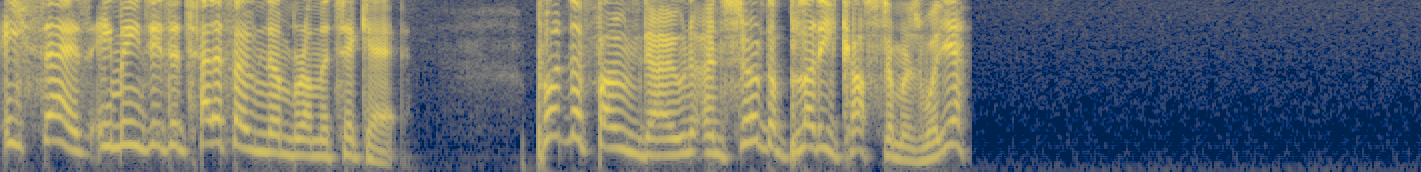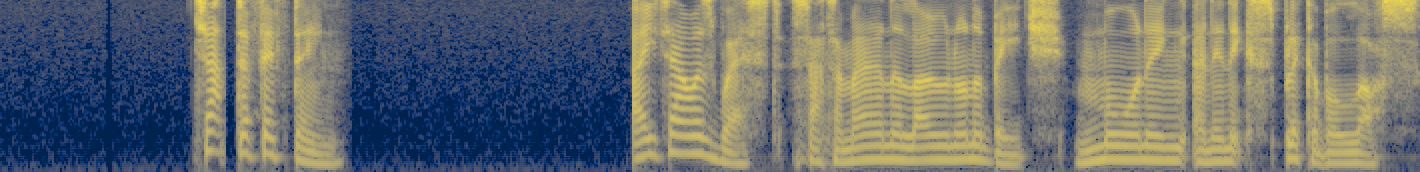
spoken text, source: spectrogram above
He says he means it's a telephone number on the ticket. Put the phone down and serve the bloody customers, will you? Chapter 15 Eight hours west sat a man alone on a beach, mourning an inexplicable loss.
